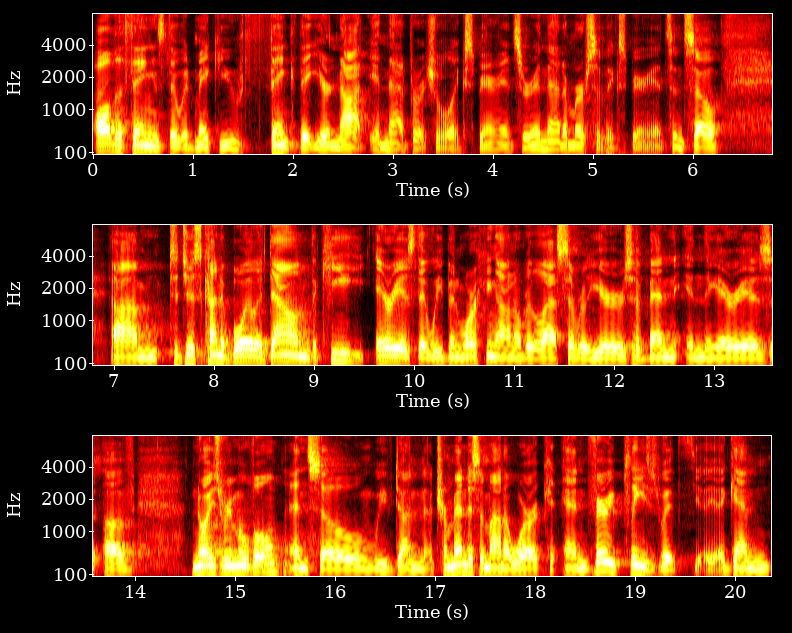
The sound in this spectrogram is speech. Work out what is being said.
all the things that would make you think that you're not in that virtual experience or in that immersive experience. And so um, to just kind of boil it down, the key areas that we've been working on over the last several years have been in the areas of noise removal. And so we've done a tremendous amount of work and very pleased with, again,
